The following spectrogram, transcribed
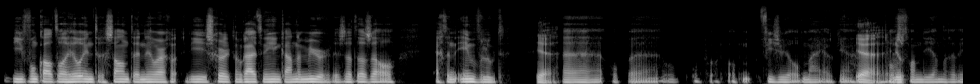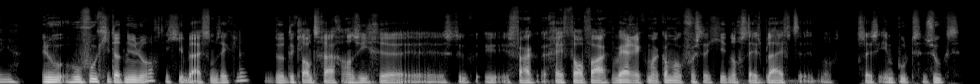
die vond ik altijd wel heel interessant en heel erg, die scheurde ik ook uit en hing aan de muur. Dus dat was al echt een invloed Ja. op, op, op, op, visueel op mij ook, ja. Ja, Los van die andere dingen. En hoe, hoe voed je dat nu nog, dat je blijft ontwikkelen? Ik bedoel, De klantvraag aan zich eh, is natuurlijk, is vaak, geeft wel vaak werk, maar ik kan me ook voorstellen dat je nog steeds blijft, eh, nog steeds input zoekt.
